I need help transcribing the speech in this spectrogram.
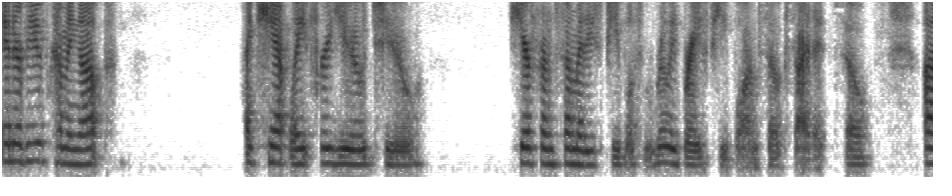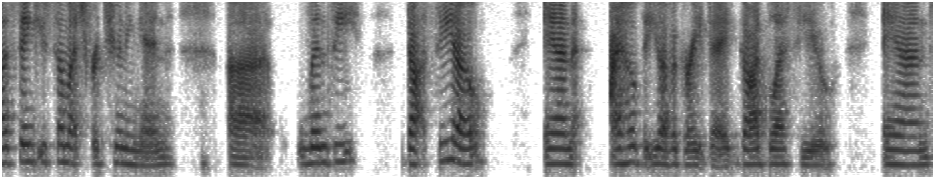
interviews coming up. I can't wait for you to hear from some of these people, some really brave people. I'm so excited. So uh, thank you so much for tuning in, uh, lindsay.co. And I hope that you have a great day. God bless you. And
